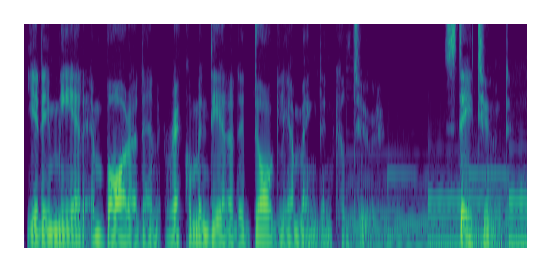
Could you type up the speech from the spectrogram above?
ger dig mer än bara den rekommenderade dagliga mängden kultur. Stay tuned.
